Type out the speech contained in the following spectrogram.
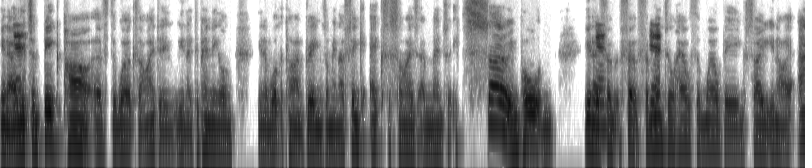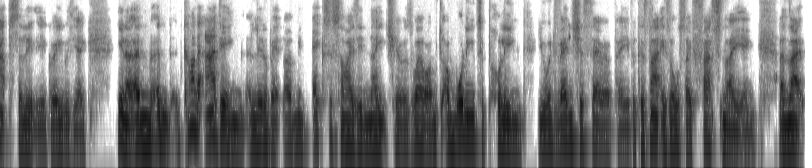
you know yeah. and it's a big part of the work that i do you know depending on you know what the client brings. I mean i think exercise and mental it's so important you know yeah. for for, for mental health and well-being. So you know i absolutely agree with you you know, and and kind of adding a little bit. I mean, exercise in nature as well. I'm I'm wanting to pull in your adventure therapy because that is also fascinating, and that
